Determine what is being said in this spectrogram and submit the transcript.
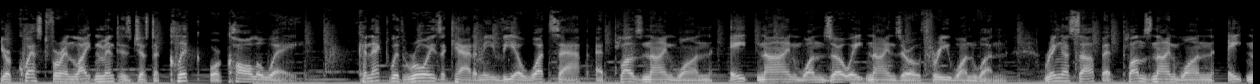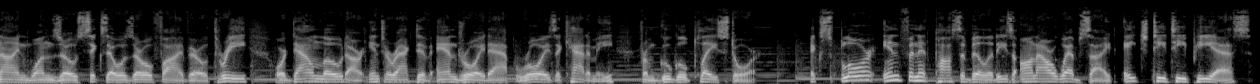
Your quest for enlightenment is just a click or call away. Connect with Roy's Academy via WhatsApp at plus 91 8910890311. Ring us up at plus 91 8910600503 or download our interactive Android app Roy's Academy from Google Play Store. Explore infinite possibilities on our website https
